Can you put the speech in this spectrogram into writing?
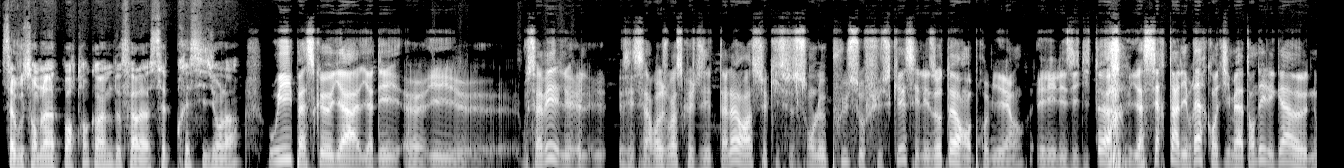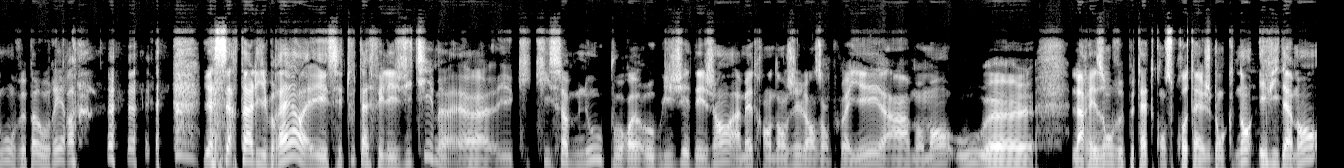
Ça vous semble important quand même de faire cette précision-là? Oui, parce qu'il y a, y a, des... Euh, vous savez, ça rejoint ce que je disais tout à l'heure, hein, ceux qui se sont le plus offusqués, c'est les auteurs en premier hein, et les, éditeurs. Il y a certains libraires qui ont dit mais attendez les gars, nous on veut pas ouvrir. il y a certains libraires, et c'est tout à fait légitime, qui, qui sommes-nous pour obliger des gens à mettre en danger leurs employés à un moment où euh, la raison veut peut-être qu'on se protège? Donc non, évidemment,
